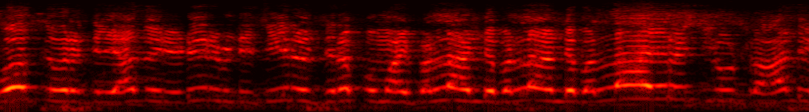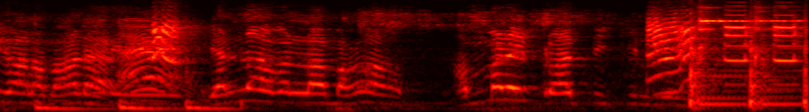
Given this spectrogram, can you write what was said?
போக்குவரத்தில் யாதொரு இடையூறுமின்றி சீரும் சிறப்புமாய் பல்லாண்டு பல்லாண்டு பல்லாயிரத்தி நூற்று ஆண்டு காலம் ஆட எல்லா வல்ல மகா அம்மனை பிரார்த்திக்கின்றேன்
